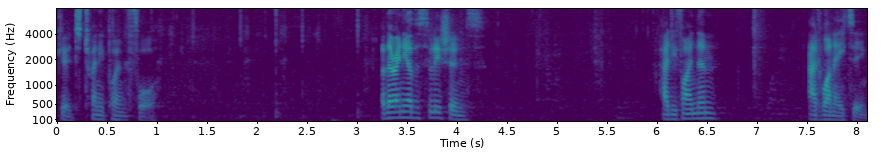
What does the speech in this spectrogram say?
Good, 20.4. Are there any other solutions? How do you find them? Add 180.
